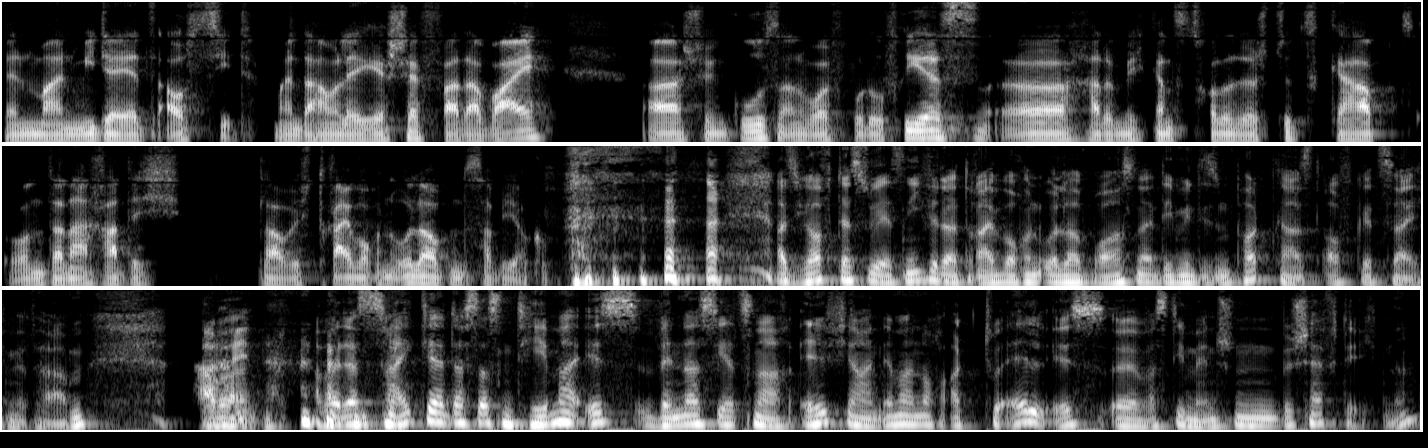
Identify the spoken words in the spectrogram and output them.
wenn mein Mieter jetzt auszieht. Mein damaliger Chef war dabei. Äh, schönen Gruß an Wolf Bodo Friers, äh, hatte mich ganz toll unterstützt gehabt und danach hatte ich glaube ich, drei Wochen Urlaub und das habe ich auch gebraucht. also ich hoffe, dass du jetzt nicht wieder drei Wochen Urlaub brauchst, nachdem wir diesen Podcast aufgezeichnet haben. Aber, aber das zeigt ja, dass das ein Thema ist, wenn das jetzt nach elf Jahren immer noch aktuell ist, äh, was die Menschen beschäftigt, ne?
